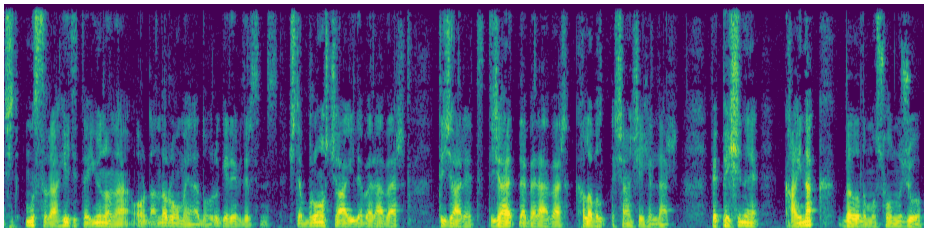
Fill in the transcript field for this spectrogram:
işte Mısır'a, Hitit'e, Yunan'a, oradan da Roma'ya doğru gelebilirsiniz. İşte bronz çağı ile beraber ticaret, ticaretle beraber kalabalıklaşan şehirler ve peşine kaynak dağılımı sonucu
